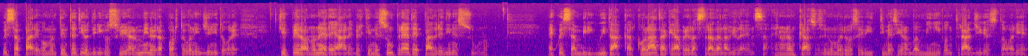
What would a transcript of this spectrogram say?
questo appare come un tentativo di ricostruire almeno il rapporto con il genitore, che però non è reale perché nessun prete è padre di nessuno. È questa ambiguità calcolata che apre la strada alla violenza e non è un caso se numerose vittime siano bambini con tragiche storie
